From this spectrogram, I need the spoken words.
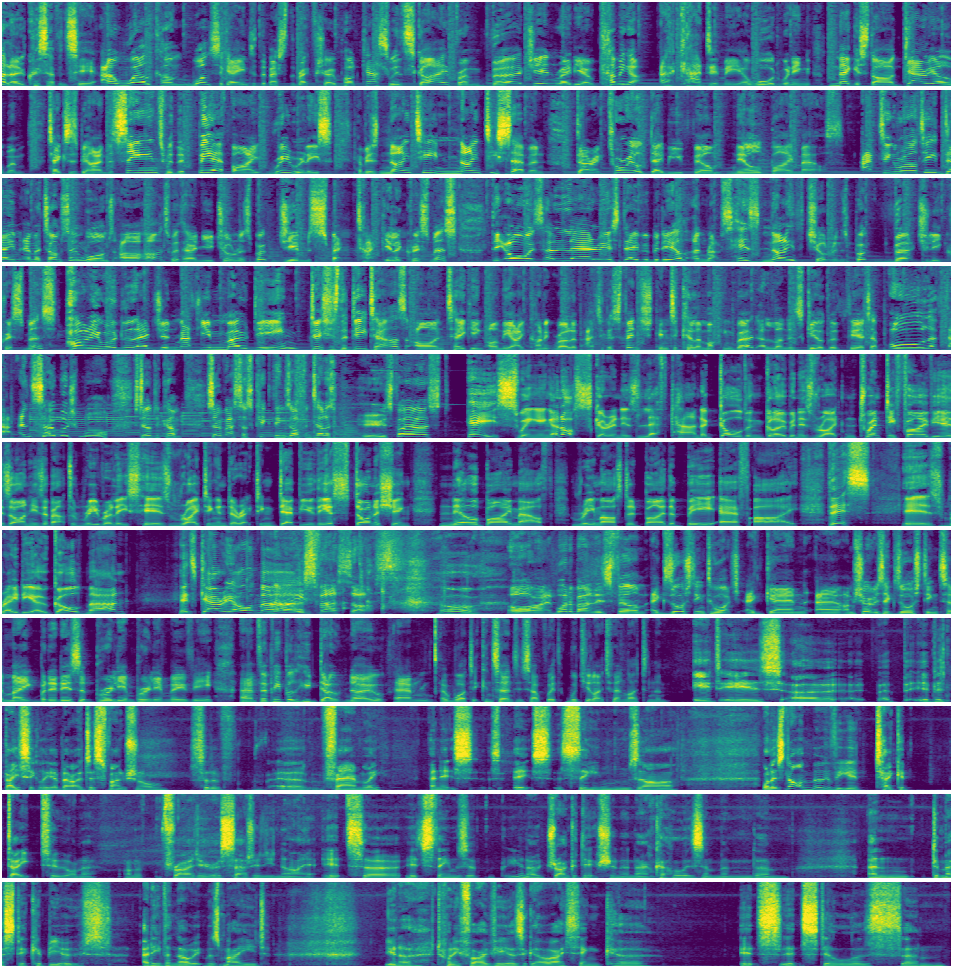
Hello, Chris Evans here, and welcome once again to the Best of the Breakfast Show podcast with Sky from Virgin Radio. Coming up, Academy Award winning megastar Gary Oldman takes us behind the scenes with the BFI re release of his 1997 directorial debut film, Nil by Mouth. Acting royalty, Dame Emma Thompson warms our hearts with her new children's book, Jim's Spectacular Christmas. The always hilarious David Baddiel unwraps his ninth children's book, Virtually Christmas. Hollywood legend Matthew Modine dishes the details on taking on the iconic role of Atticus Finch in To Kill a Mockingbird at London's Gielgud Theatre. All of that and so much more still to come. So Vassos, kick things off and tell us who's first. He's swinging an Oscar in his left hand, a Golden Globe in his right, and 25 years on, he's about to re release his writing and directing debut, the astonishing Nil by Mouth, remastered by the BFI. This is Radio Goldman. It's Gary Oldman. Nice, Vassos. oh. All right. What about this film? Exhausting to watch again. Uh, I'm sure it was exhausting to make, but it is a brilliant, brilliant movie. Um, for people who don't know um, what it concerns itself with, would you like to enlighten them? It is. Uh, it is basically about a dysfunctional sort of uh, family, and its its themes are. Well, it's not a movie you take a date to on a on a Friday or a Saturday night. It's uh, it's themes of you know drug addiction and alcoholism and um, and domestic abuse. And even though it was made, you know, 25 years ago, I think uh, it's it's still as um,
